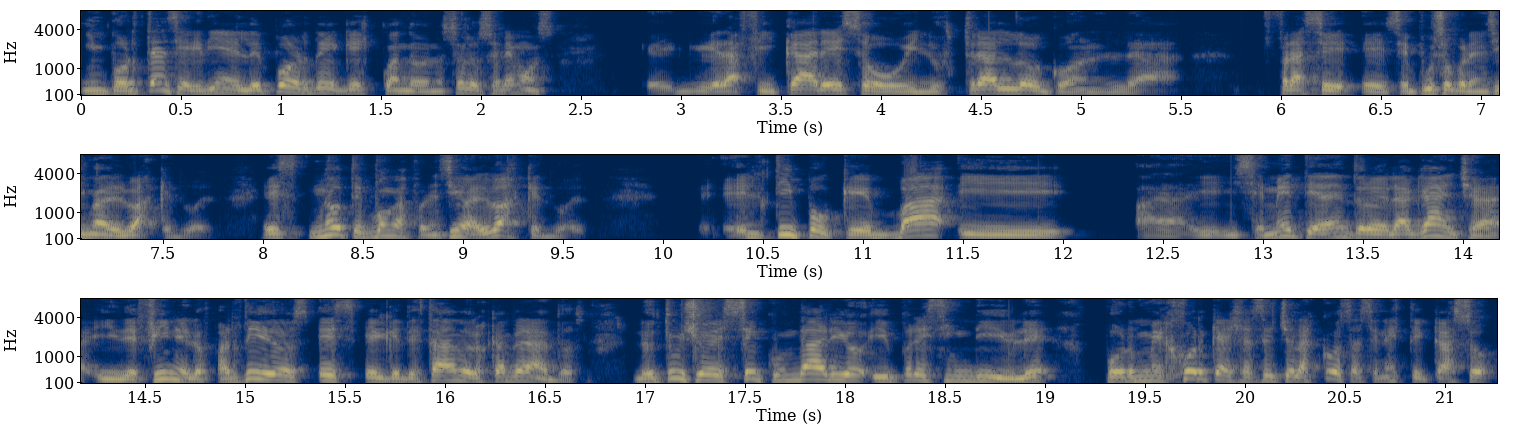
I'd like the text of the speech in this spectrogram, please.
importancia que tiene el deporte, que es cuando nosotros solemos eh, graficar eso o ilustrarlo con la frase eh, se puso por encima del básquetbol. Es no te pongas por encima del básquetbol. El tipo que va y, a- y se mete adentro de la cancha y define los partidos es el que te está dando los campeonatos. Lo tuyo es secundario y prescindible, por mejor que hayas hecho las cosas, en este caso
